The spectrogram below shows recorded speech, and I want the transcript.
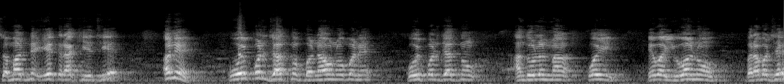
સમાજને એક રાખીએ છીએ. અને કોઈ પણ જાતનો બનાવ ન બને, કોઈ પણ જાતનું આંદોલનમાં કોઈ એવા યુવાનો, બરાબર છે,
